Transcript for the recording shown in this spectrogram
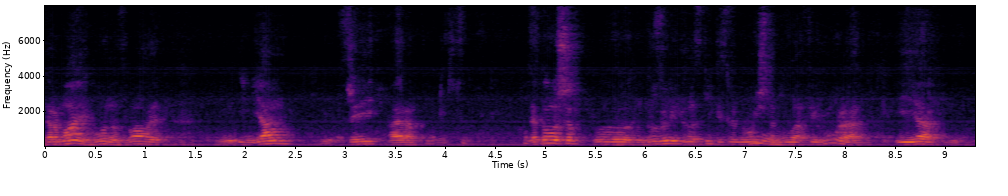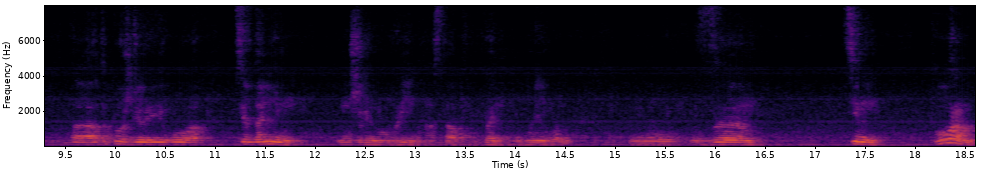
дарма його назвали ім'ям цей аеропорт. Для того, щоб е, зрозуміти, наскільки середньовічна була фігура, і я ототожнюю його псевдонім, тому що він був Грін, а став Гуріон, е, з цим твором,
